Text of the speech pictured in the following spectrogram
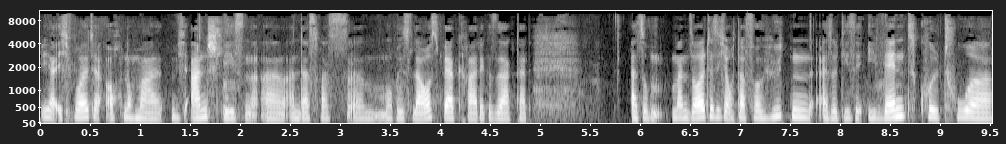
Ja, ich wollte auch noch mal mich anschließen äh, an das, was äh, Maurice Lausberg gerade gesagt hat also man sollte sich auch davor hüten, also diese Eventkultur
